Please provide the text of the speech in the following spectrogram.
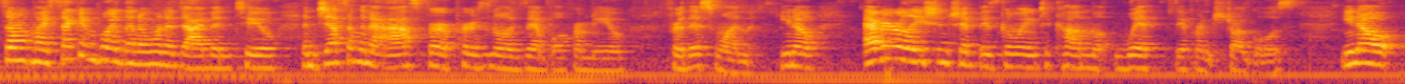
so my second point that i want to dive into and jess i'm going to ask for a personal example from you for this one you know every relationship is going to come with different struggles you know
